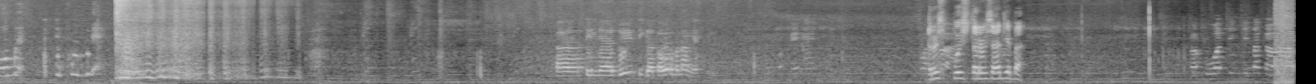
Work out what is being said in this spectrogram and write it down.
Bombe. Eh, timnya Dwi tiga tower menang ya. Terus push terus aja pak. Gak kuat sih kita kalah.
